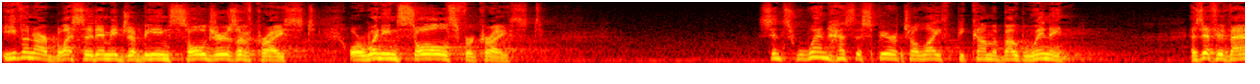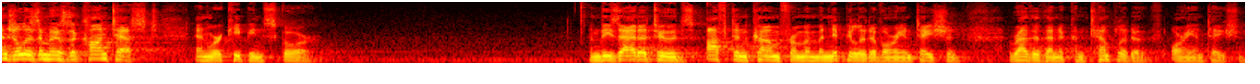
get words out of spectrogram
even our blessed image of being soldiers of Christ or winning souls for Christ. Since when has the spiritual life become about winning? As if evangelism is a contest and we're keeping score. And these attitudes often come from a manipulative orientation rather than a contemplative orientation.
